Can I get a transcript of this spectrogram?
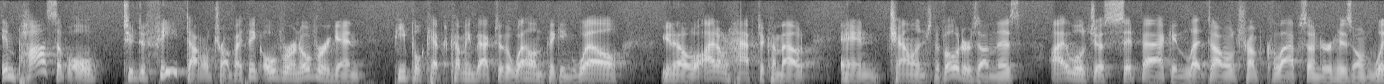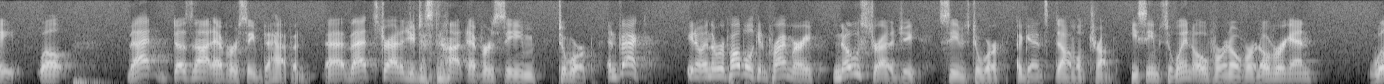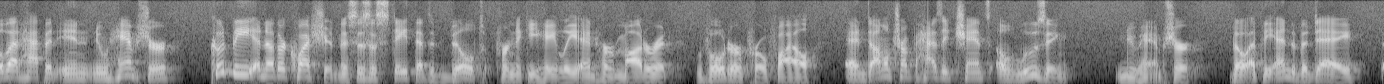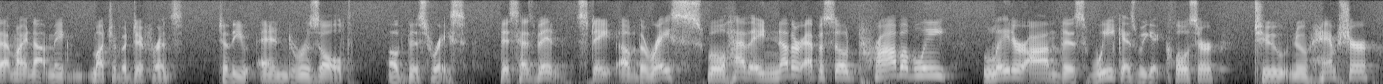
impossible to defeat Donald Trump. I think over and over again, people kept coming back to the well and thinking, well, you know, I don't have to come out and challenge the voters on this. I will just sit back and let Donald Trump collapse under his own weight. Well, that does not ever seem to happen. That, strategy does not ever seem to work. In fact, you know, in the Republican primary, no strategy seems to work against Donald Trump. He seems to win over and over and over again. Will that happen in New Hampshire? Could be another question. This is a state that's built for Nikki Haley and her moderate voter profile, and Donald Trump has a chance of losing New Hampshire, though at the end of the day, that might not make much of a difference to the end result of this race. This has been State of the Race. We'll have another episode probably later on this week as we get closer to New Hampshire.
